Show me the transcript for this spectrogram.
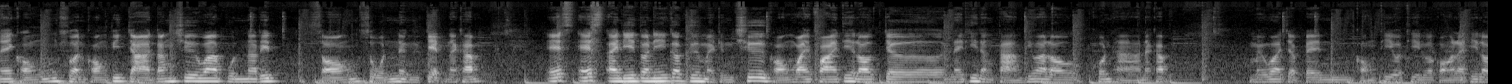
ในของส่วนของพี่จ่าตั้งชื่อว่าปุณริศ2017 นะครับ SSID ตัวนี้ก็คือหมายถึงชื่อของ Wi-Fi ที่เราเจอในที่ต่างๆ ที่ว่าเราค้นหานะครับ ไม่ว่าจะเป็นของ TOT หรือว่าของอะไรที่เรา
